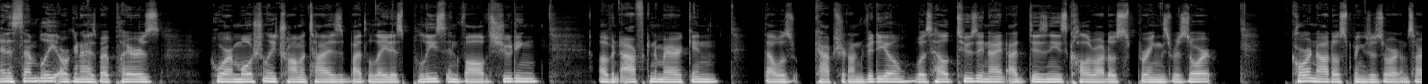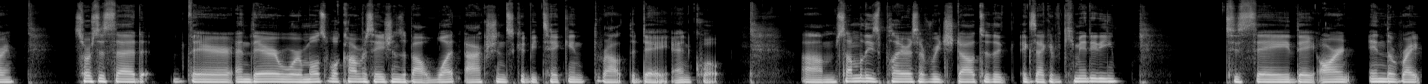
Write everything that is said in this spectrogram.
an assembly organized by players who are emotionally traumatized by the latest police involved shooting of an African American that was captured on video was held Tuesday night at Disney's Colorado Springs Resort. Coronado Springs Resort, I'm sorry. Sources said there and there were multiple conversations about what actions could be taken throughout the day, end quote. Um, some of these players have reached out to the executive committee to say they aren't in the right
